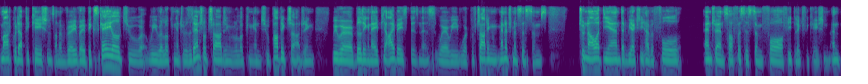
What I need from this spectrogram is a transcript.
smart grid applications on a very, very big scale to uh, we were looking into residential charging, we were looking into public charging. We were building an API based business where we worked with charging management systems to now at the end that we actually have a full end-to-end software system for fleet electrification. And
